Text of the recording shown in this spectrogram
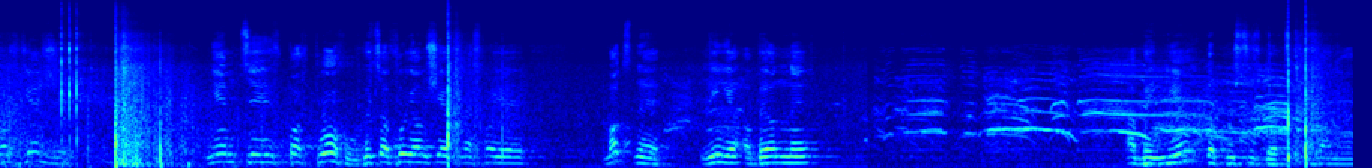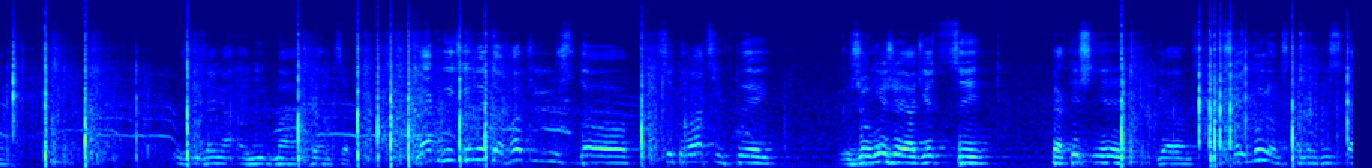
moździerzy. Niemcy w pochpłochu wycofują się na swoje mocne linie obronne, aby nie dopuścić do przekazania urządzenia Enigma w ręce. Jak widzimy, dochodzi już do sytuacji, w której żołnierze radzieccy praktycznie biorąc, przejmują stanowiska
